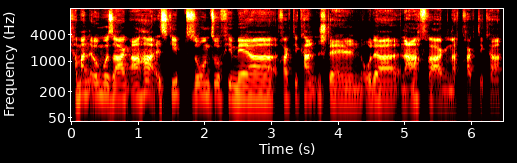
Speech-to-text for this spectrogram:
kann man irgendwo sagen, aha, es gibt so und so viel mehr Praktikantenstellen oder Nachfragen nach Praktika.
